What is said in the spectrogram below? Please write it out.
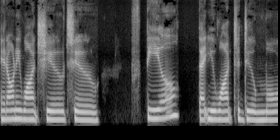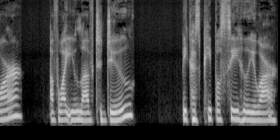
it only wants you to feel that you want to do more of what you love to do because people see who you are.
